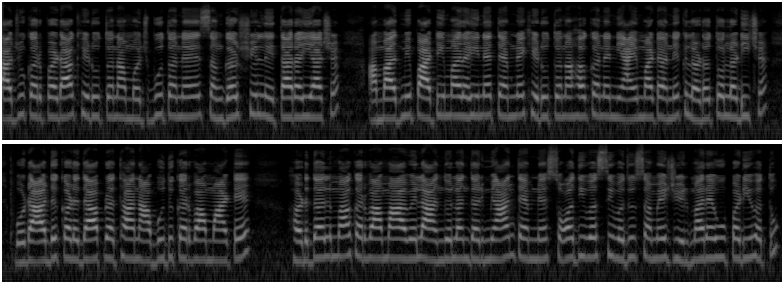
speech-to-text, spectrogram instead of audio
રાજુ કરપડા ખેડૂતોના મજબૂત અને સંઘર્ષશીલ નેતા રહ્યા છે. આમ આદમી પાર્ટીમાં રહીને તેમણે ખેડૂતોના હક અને ન્યાય માટે અનેક લડતો લડી છે. બોટાદ કડદા પ્રથા નાબૂદ કરવા માટે હળદલમાં કરવામાં આવેલા આંદોલન દરમિયાન તેમને સો દિવસથી વધુ સમય જેલમાં રહેવું પડ્યું હતું.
